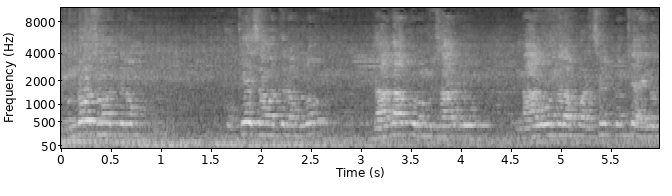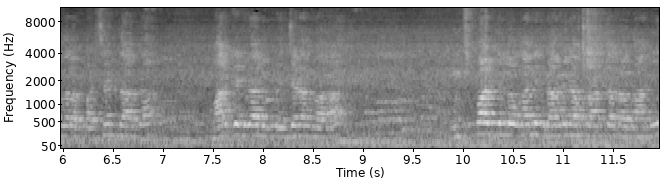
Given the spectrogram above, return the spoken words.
రెండవ సంవత్సరం ఒకే సంవత్సరంలో దాదాపు రెండు సార్లు నాలుగు వందల పర్సెంట్ నుంచి ఐదు వందల పర్సెంట్ దాకా మార్కెట్ వాల్యూ పెంచడం ద్వారా మున్సిపాలిటీలో కానీ గ్రామీణ ప్రాంతాల్లో కానీ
